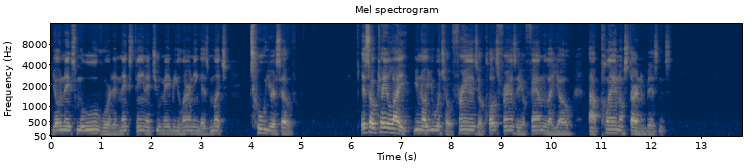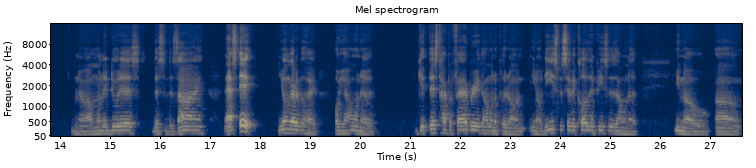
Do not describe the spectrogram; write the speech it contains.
your next move or the next thing that you may be learning as much to yourself. It's okay, like, you know, you with your friends, your close friends, or your family, like, yo, I plan on starting a business. You know, I want to do this, this is design. That's it. You don't gotta be like, oh yeah, I want to get this type of fabric. I want to put it on, you know, these specific clothing pieces. I want to, you know, um,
